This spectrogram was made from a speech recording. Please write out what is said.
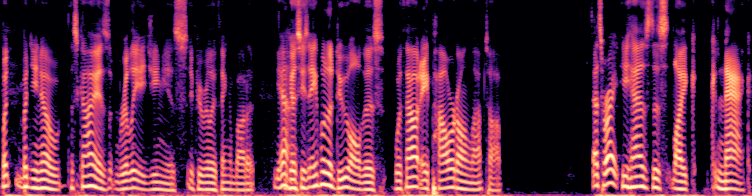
But but you know, this guy is really a genius if you really think about it. Yeah. Because he's able to do all this without a powered on laptop. That's right He has this like knack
